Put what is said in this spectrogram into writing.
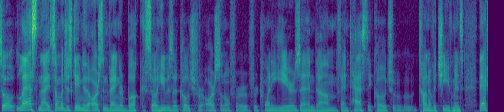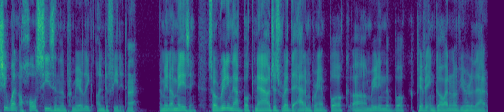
So last night, someone just gave me the Arsene Wenger book. So he was a coach for Arsenal for, for 20 years and um, fantastic coach, ton of achievements. They actually went a whole season in the Premier League undefeated. Huh. I mean, amazing. So reading that book now, just read the Adam Grant book, um, reading the book Pivot and Go. I don't know if you heard of that.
